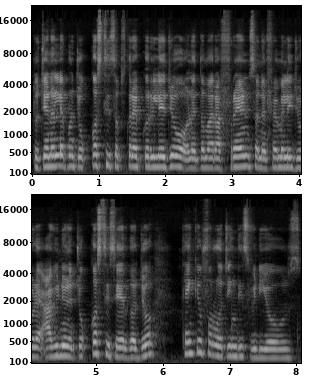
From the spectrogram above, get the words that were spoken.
તો ચેનલને પણ ચોક્કસથી સબસ્ક્રાઈબ કરી લેજો અને તમારા ફ્રેન્ડ્સ અને ફેમિલી જોડે આ વિડીયોને ચોક્કસથી શેર કરજો. Thank you for watching this videos.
